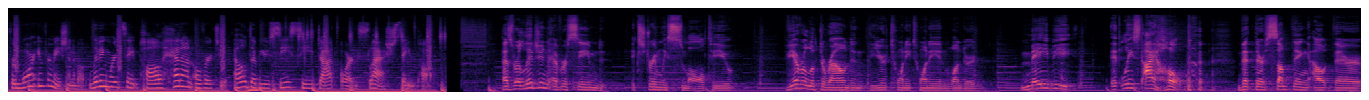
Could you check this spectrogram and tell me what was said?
For more information about Living Word St. Paul, head on over to lwcc.org slash St. Paul. Has religion ever seemed extremely small to you? Have you ever looked around in the year 2020 and wondered, maybe, at least I hope, that there's something out there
